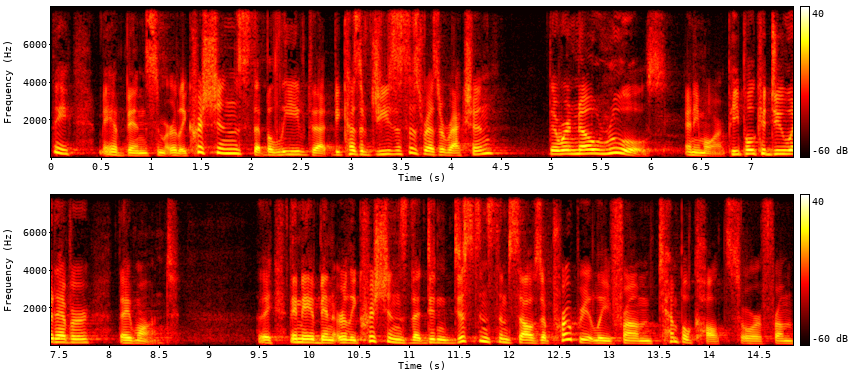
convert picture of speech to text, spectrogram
They may have been some early Christians that believed that because of Jesus' resurrection, there were no rules anymore. People could do whatever they want. They, they may have been early Christians that didn't distance themselves appropriately from temple cults or from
